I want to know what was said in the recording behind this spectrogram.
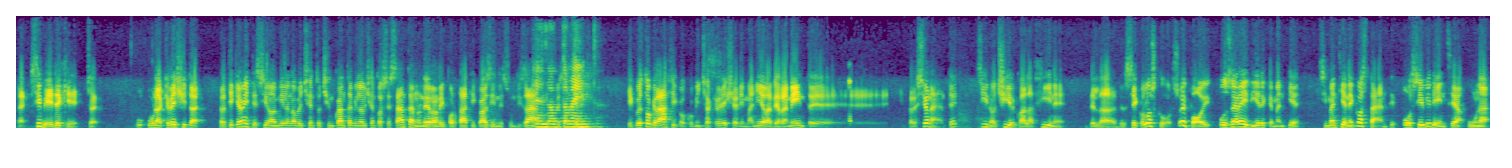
eh, si vede che cioè, una crescita praticamente sino al 1950-1960 non erano riportati quasi nessun disastro. Esattamente. E questo grafico comincia a crescere in maniera veramente eh, impressionante sino circa alla fine della, del secolo scorso e poi oserei dire che mantiene, si mantiene costante o si evidenzia una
